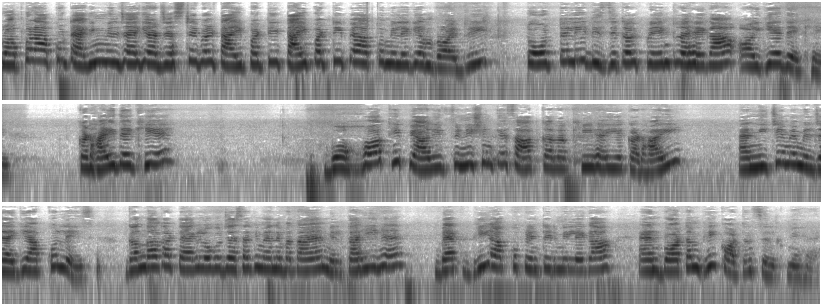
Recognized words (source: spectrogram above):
प्रॉपर आपको टैगिंग मिल जाएगी एडजस्टेबल टाई पट्टी टाई पट्टी पे आपको मिलेगी एम्ब्रॉयडरी टोटली डिजिटल प्रिंट रहेगा, और ये देखें, कढ़ाई देखिए, बहुत ही प्यारी फिनिशिंग के साथ कर रखी है ये कढ़ाई एंड नीचे में मिल जाएगी आपको लेस गंगा का टैग लोगो जैसा कि मैंने बताया, मिलता ही है बैक भी आपको प्रिंटेड मिलेगा। एंड बॉटम भी कॉटन सिल्क में है।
